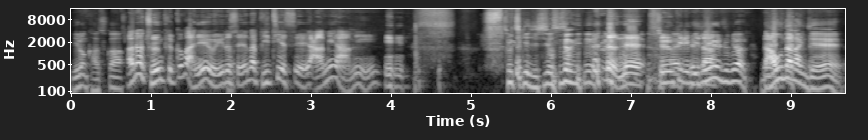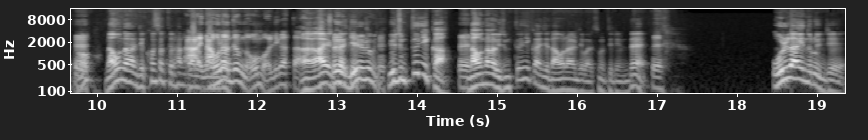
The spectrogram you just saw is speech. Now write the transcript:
이런 가수가 아, 나 조용필급 아니에요. 이랬어요. 나 BTS예요. 아미야, 아미. 솔직해지시죠 소장님 네, 조용필입니다. 예를 들면 나훈아가 이제 네. 어? 나훈아가 이제 콘서트를 한다 아, 나훈아는 좀 너무 멀리 갔다. 아, 아니, 그러니까. 예를 들면 요즘 뜨니까 네. 나훈아가 요즘 뜨니까 이제 나훈아를 이제 말씀을 드리는데 네. 온라인으로 이제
